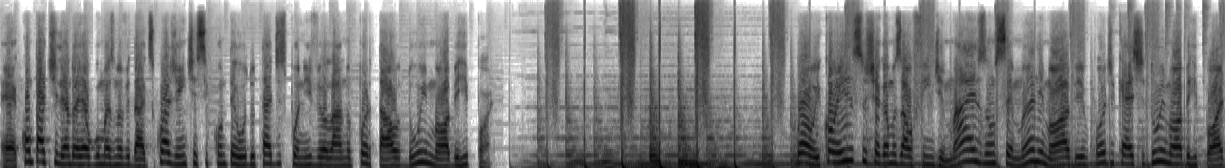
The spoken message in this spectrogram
é, compartilhando aí algumas novidades com a gente. Esse conteúdo está disponível lá no portal do Imob Report. Bom, e com isso chegamos ao fim de mais um Semana Imob, o podcast do Imob Report,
